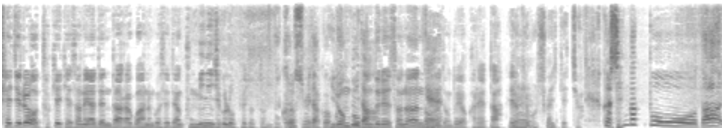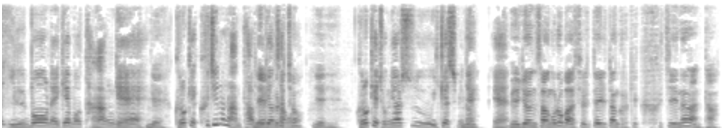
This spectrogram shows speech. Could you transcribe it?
체질을 어떻게 개선해야 된다라고 하는 것에 대한 국민 인식을 높여줬던 부분. 그렇습니다. 이런 부분들에서는 네. 어느 정도 역할을 했다 이렇게 음. 볼 수가 있겠죠. 그러니까 생각보다 일본에게 뭐 당한 게 네. 그렇게 크지는 않다 네, 외견상으로. 그렇죠. 예, 예. 그렇게 정리할 수 있겠습니다. 네. 예. 외견상으로 봤을 때 일단 그렇게 크지는 않다.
